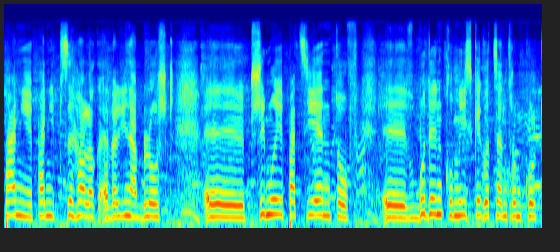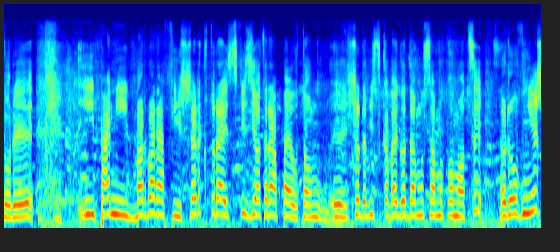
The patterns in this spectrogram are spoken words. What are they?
panie, pani psycholog Ewelina Bluszcz przyjmuje pacjentów w budynku Miejskiego Centrum Kultury i pani Barbara Fischer, która jest fizjoterapeutą y, Środowiskowego Domu Samopomocy, również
